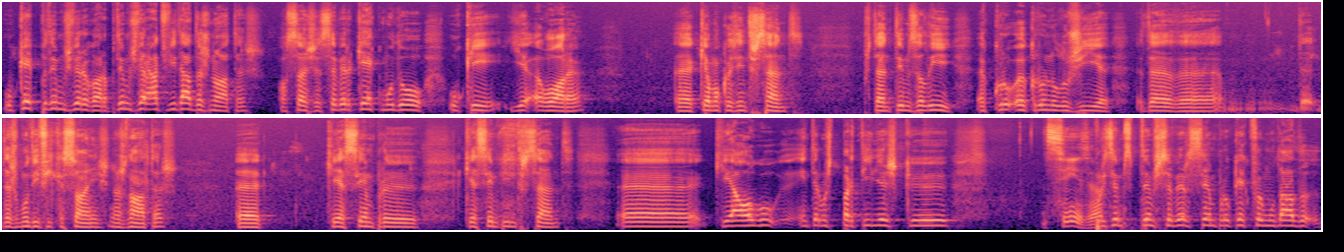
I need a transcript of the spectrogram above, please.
o que é que podemos ver agora? Podemos ver a atividade das notas, ou seja, saber quem é que mudou o quê e a hora, que é uma coisa interessante. Portanto, temos ali a, cronologia da, da, das modificações nas notas, uh, que, é sempre, que é sempre interessante, uh, que é algo em termos de partilhas que. Sim, exato. Por exemplo, podemos saber sempre o que é que foi mudado,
